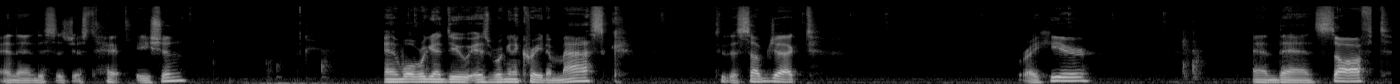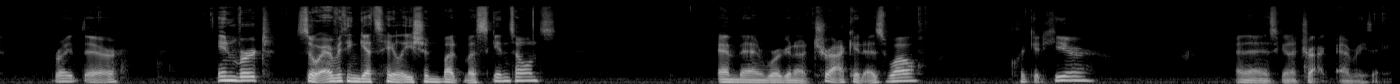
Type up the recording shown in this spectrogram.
And then this is just halation. And what we're going to do is we're going to create a mask to the subject. Right here and then soft right there. Invert, so everything gets halation but my skin tones. And then we're gonna track it as well. Click it here. And then it's gonna track everything.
